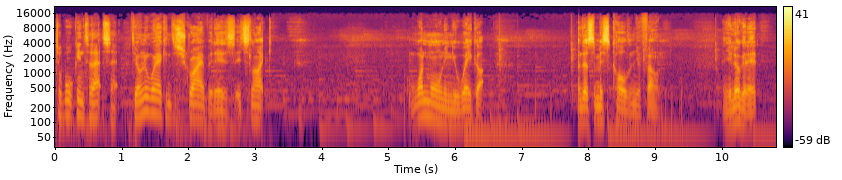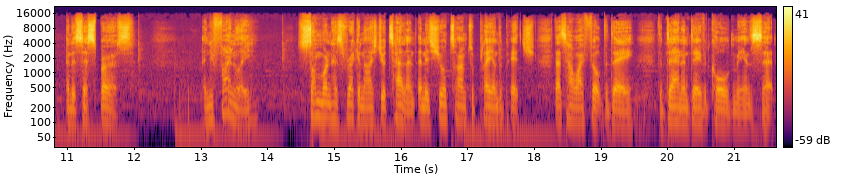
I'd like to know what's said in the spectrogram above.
to walk into that set? The only way I can describe it is it's like one morning you wake up and there's a missed call on your phone. And you look at it and it says Spurs. And you finally, someone has recognized your talent and it's your time to play on the pitch. That's how I felt the day that Dan and David called me and said,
